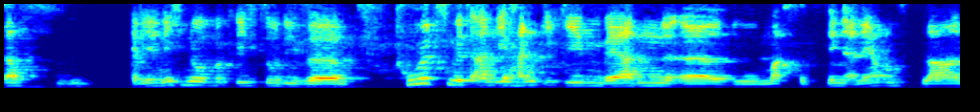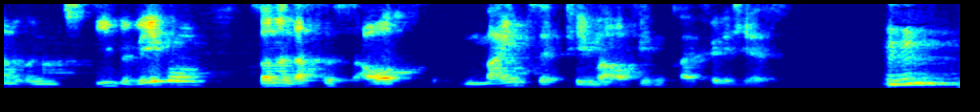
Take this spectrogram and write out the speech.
dass dir nicht nur wirklich so diese Tools mit an die Hand gegeben werden, äh, du machst jetzt den Ernährungsplan und die Bewegung, sondern dass es auch ein Mindset-Thema auf jeden Fall für dich ist. Mhm.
